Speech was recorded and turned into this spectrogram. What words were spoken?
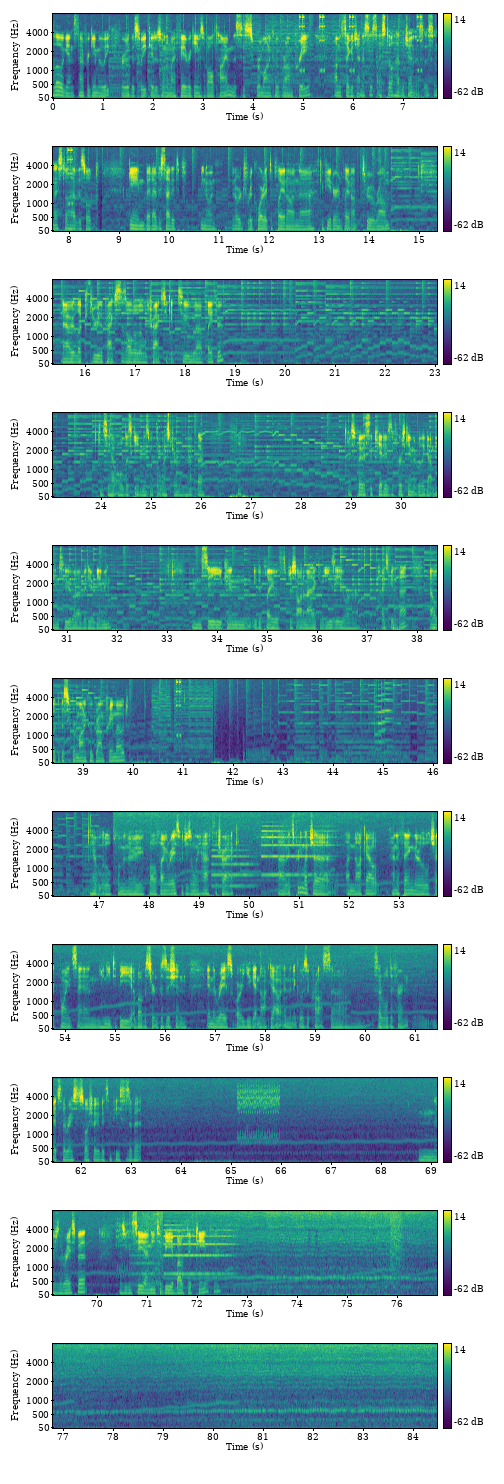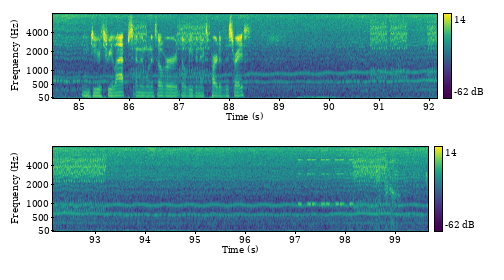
Hello again, it's time for Game of the Week. For this week, it is one of my favorite games of all time. This is Super Monaco Grand Prix on the Sega Genesis. I still have a Genesis, and I still have this old game, but I've decided to, you know, in, in order to record it, to play it on uh, computer and play it on, through a ROM. Now we look through the practices, all the little tracks you get to uh, play through. You can see how old this game is with the West German map there. I used to play this as a kid. It was the first game that really got me into uh, video gaming. And see, you can either play with just automatic and easy or high speed of that. Now look at the Super Monaco Grand Prix mode. You have a little preliminary qualifying race, which is only half the track. Um, it's pretty much a, a knockout kind of thing. There are little checkpoints, and you need to be above a certain position in the race, or you get knocked out, and then it goes across um, several different bits of the race. So I'll show you bits and pieces of it. And there's the race bit. As you can see, I need to be above 15th here. You do your three laps, and then when it's over, there'll be the next part of this race.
